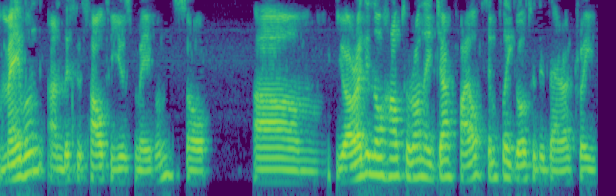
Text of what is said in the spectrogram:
Maven and this is how to use Maven. So um, you already know how to run a jar file. Simply go to the directory,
